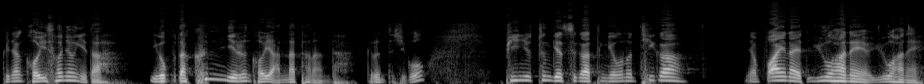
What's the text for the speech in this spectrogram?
그냥 거의 선형이다. 이것보다 큰 일은 거의 안 나타난다. 그런 뜻이고 비뉴튼 게스 같은 경우는 t가 그냥 파이나이트 유한해요. 유한해.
